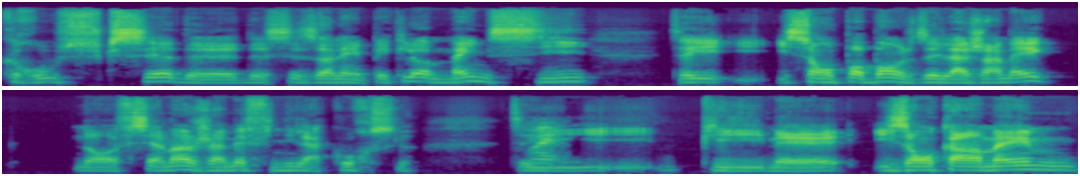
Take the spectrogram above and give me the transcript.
gros succès de, de ces Olympiques-là, même si ils sont pas bons. Je veux dire, la Jamaïque n'ont officiellement jamais fini la course. Là. Puis, mais ils ont quand même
